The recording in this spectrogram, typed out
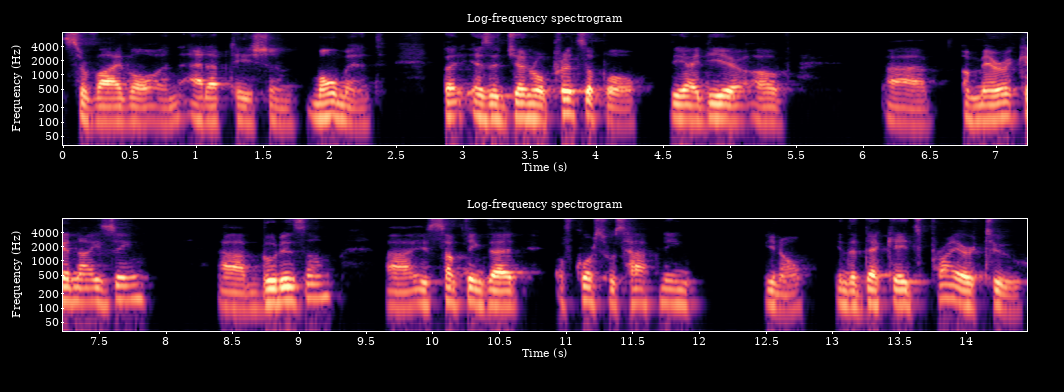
survival and adaptation moment. But as a general principle, the idea of uh, Americanizing uh, Buddhism uh, is something that, of course, was happening, you know, in the decades prior to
